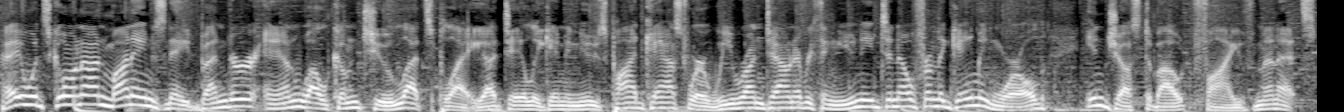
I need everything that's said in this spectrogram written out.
Hey, what's going on? My name's Nate Bender, and welcome to Let's Play, a daily gaming news podcast where we run down everything you need to know from the gaming world in just about five minutes.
